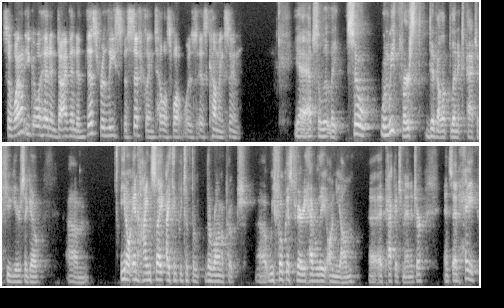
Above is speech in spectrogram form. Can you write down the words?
So why don't you go ahead and dive into this release specifically and tell us what was is coming soon? Yeah, absolutely. So when we first developed Linux Patch a few years ago, um, you know, in hindsight, I think we took the, the wrong approach. Uh, we focused very heavily on Yum, uh, a package manager, and said, hey,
